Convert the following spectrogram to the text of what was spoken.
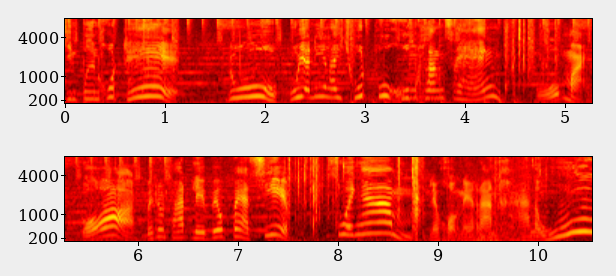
กินปืนโคตรเท่ดูอุ้ยอันนี้อะไรชุดผู้คุมคลังแสง โอ้ my god Battle Pass Level 80สว วยงาม แล้วของในร้านค้าแล้วอู้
